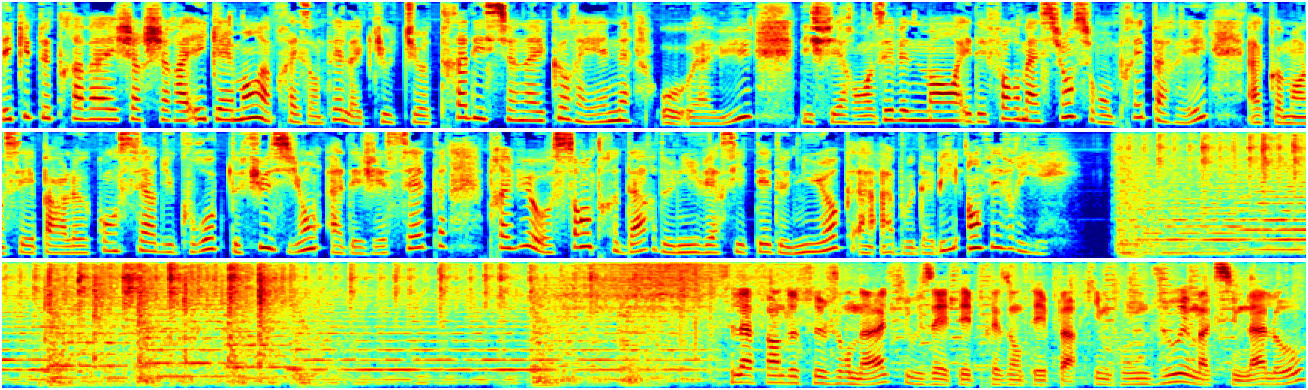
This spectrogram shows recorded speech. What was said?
L'équipe de travail cherchera également à présenter la culture traditionnelle coréenne au OAU. Différents événements et des formations seront préparés, à commencer par le concert du groupe de fusion ADG7 prévu au Centre d'art de l'Université de New York à Abu Dhabi en février. C'est la fin de ce journal qui vous a été présenté par Kim Hong-ju et Maxime Lalo.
